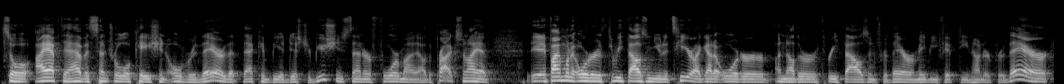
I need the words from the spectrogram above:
So I have to have a central location over there that that can be a distribution center for my other products. And I have, if I'm going to order 3,000 units here, I got to order another 3,000 for there, or maybe 1,500 for there.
